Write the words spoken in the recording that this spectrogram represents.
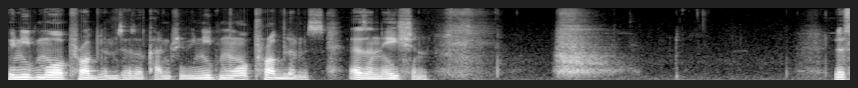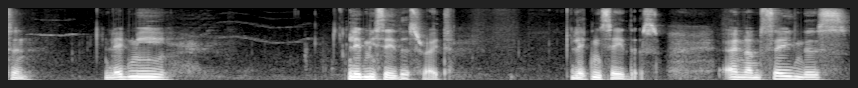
We need more problems as a country. We need more problems as a nation. Listen, let me let me say this right. Let me say this. And I'm saying this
